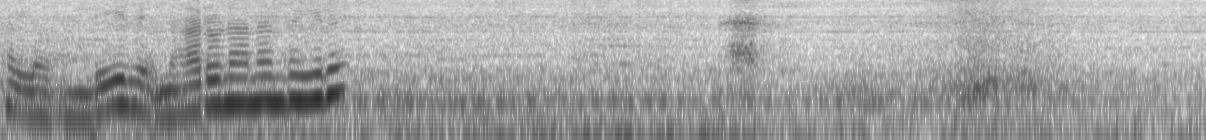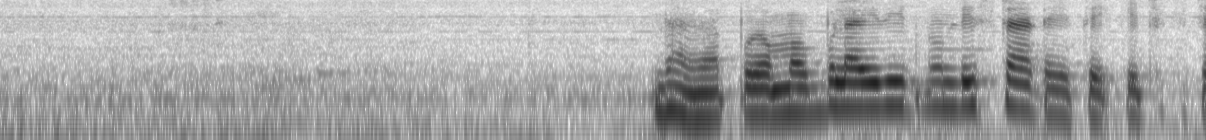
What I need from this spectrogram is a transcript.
హలో అండి నేను అరుణానందగిరి దాదాపుగా మబ్బులు ఐదింటి నుండి స్టార్ట్ అవుతాయి కిచకిచ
